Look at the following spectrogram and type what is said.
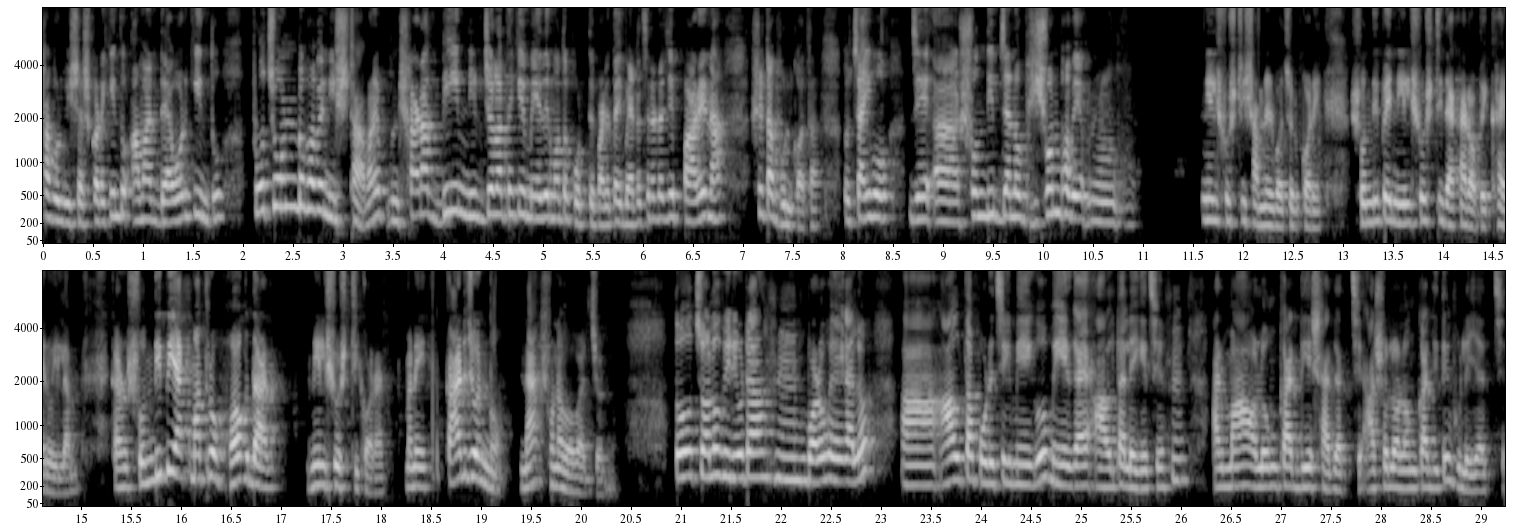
ঠাকুর বিশ্বাস করে কিন্তু আমার দেওর কিন্তু প্রচণ্ডভাবে নিষ্ঠা মানে সারা দিন নির্জলা থেকে মেয়েদের মতো করতে পারে। তাই ব্যাটা ছেলেটা যে পারে না সেটা ভুল কথা। তো চাইব যে সন্দীপ যেন ভীষণভাবে উম, নীল ষষ্ঠী সামনের বছর করে। সন্দীপের নীল ষষ্ঠী দেখার অপেক্ষায় রইলাম। কারণ সন্দীপই একমাত্র হকদার। নীল ষষ্ঠী করার। মানে কার জন্য? না, সোনা বাবার জন্য। তো চলো ভিডিওটা বড় হয়ে গেল। আলতা পড়েছে মেয়ে গো, মেয়ের গায়ে আলতা লেগেছে, হুম, আর মা অলঙ্কার দিয়ে সাজাচ্ছে, আসল অলঙ্কার দিতে ভুলে যাচ্ছে।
